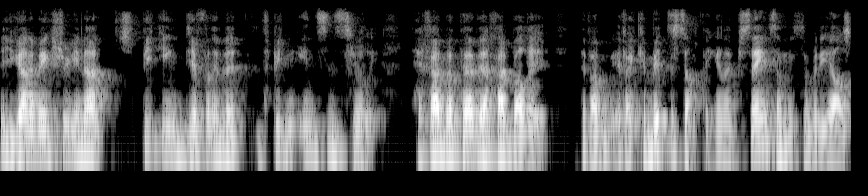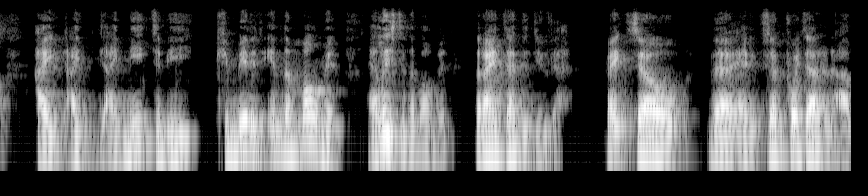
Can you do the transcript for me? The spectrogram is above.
you got to make sure you're not speaking differently, than speaking insincerely. If I'm if I commit to something and I'm saying something to somebody else, I, I I need to be committed in the moment, at least in the moment, that I intend to do that. Right? So the and it points out, uh,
